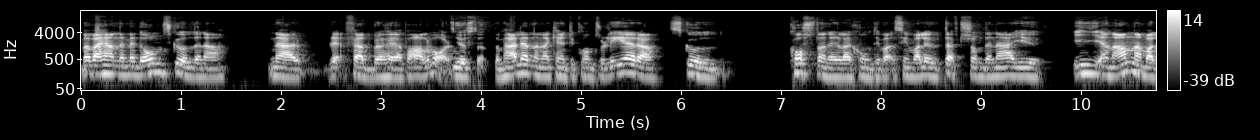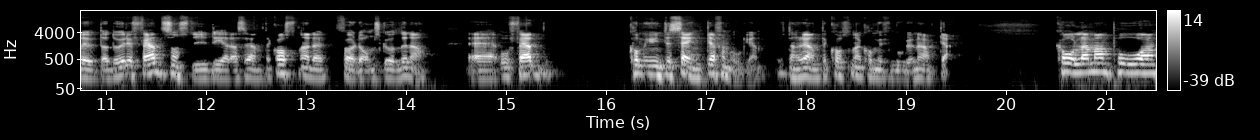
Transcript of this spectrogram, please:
Men vad händer med de skulderna när Fed börjar höja på allvar? Just det. De här länderna kan ju inte kontrollera skuldkostnaden i relation till sin valuta eftersom den är ju i en annan valuta. Då är det Fed som styr deras räntekostnader för de skulderna. Eh, och Fed kommer ju inte sänka förmodligen, utan räntekostnaderna kommer förmodligen öka. Kollar man på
